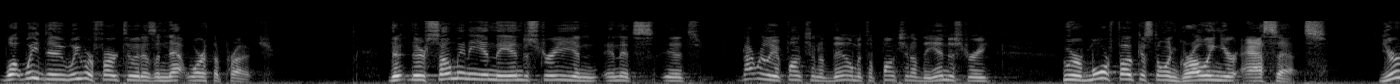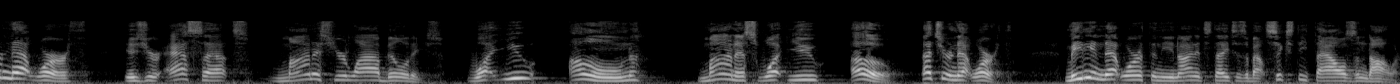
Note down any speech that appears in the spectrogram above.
what we do, we refer to it as a net worth approach. There, there's so many in the industry, and, and it's it's not really a function of them; it's a function of the industry, who are more focused on growing your assets. Your net worth is your assets minus your liabilities. What you own minus what you owe. That's your net worth. Median net worth in the United States is about $60,000.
